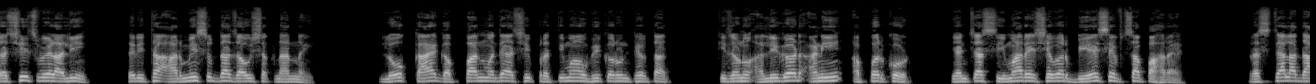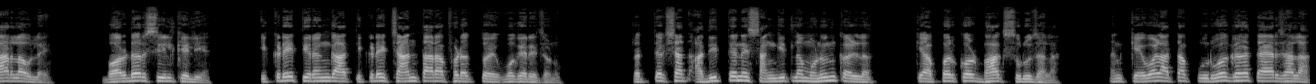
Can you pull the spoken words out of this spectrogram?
तशीच वेळ आली तर इथं आर्मी सुद्धा जाऊ शकणार नाही. लोक काय गप्पांमध्ये अशी प्रतिमा उभी करून ठेवतात की जणू अलीगड आणि अप्परकोट यांच्या सीमारेषेवर बीएसएफचा पहारा आहे. रस्त्याला दार लावलंय. बॉर्डर सील केलीय. इकडे तिरंगा तिकडे चांद तारा फडकतोय वगैरे जणू. प्रत्यक्षात आदित्यने सांगितलं म्हणून कळलं की अप्परकोट भाग सुरू झाला. आणि केवळ आता पूर्वग्रह तयार झाला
